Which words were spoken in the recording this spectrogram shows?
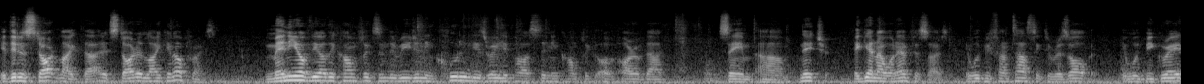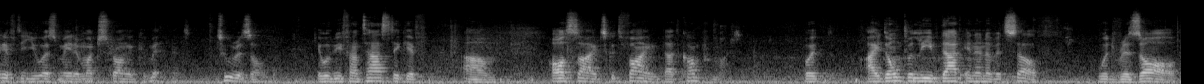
It didn't start like that, it started like an uprising. Many of the other conflicts in the region, including the Israeli Palestinian conflict, are, of that same um, nature. Again, I want to emphasize it would be fantastic to resolve it. It would be great if the U.S. made a much stronger commitment to resolve it. It would be fantastic if um, all sides could find that compromise. But I don't believe that in and of itself would resolve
